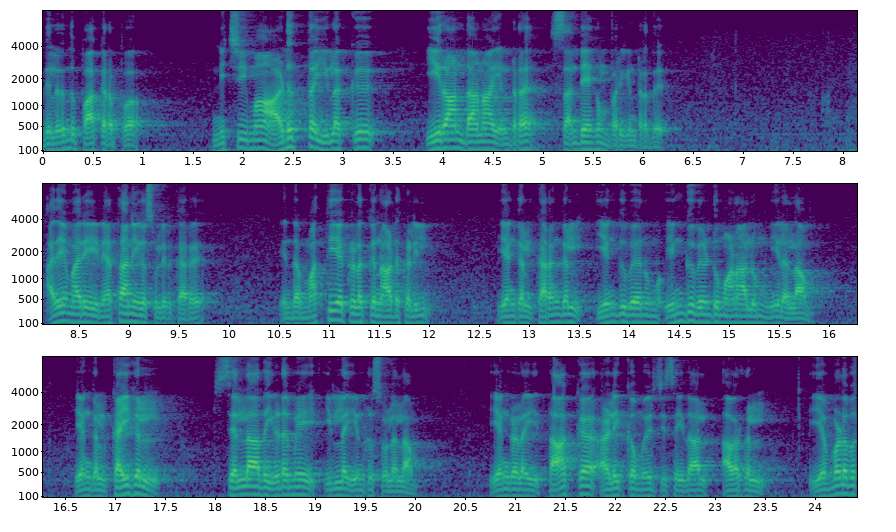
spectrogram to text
இதிலிருந்து பார்க்குறப்போ நிச்சயமாக அடுத்த இலக்கு ஈரான் தானா என்ற சந்தேகம் வருகின்றது. அதே மாதிரி நெத்தானிக சொல்லியிருக்காரு இந்த மத்திய கிழக்கு நாடுகளில் எங்கள் கரங்கள் எங்கு வேணும் எங்கு வேண்டுமானாலும் நீளலாம். எங்கள் கைகள் செல்லாத இடமே இல்லை என்று சொல்லலாம். எங்களை தாக்க அழிக்க முயற்சி செய்தால் அவர்கள் எவ்வளவு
